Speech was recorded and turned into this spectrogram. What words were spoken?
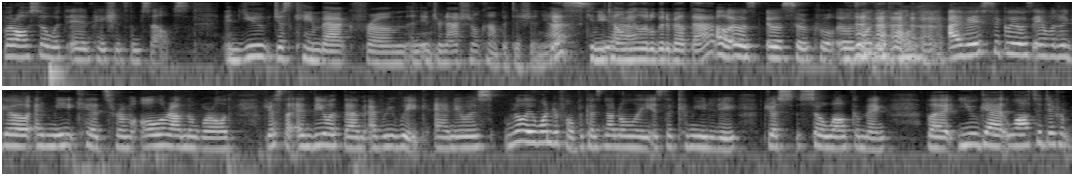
but also within patients themselves. And you just came back from an international competition, yes? Yes, Can you tell me a little bit about that? Oh, it was it was so cool. It was wonderful. I basically was able to go and meet kids from all around the world, just and be with them every week, and it was really wonderful because not only is the community just so welcoming, but you get lots of different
